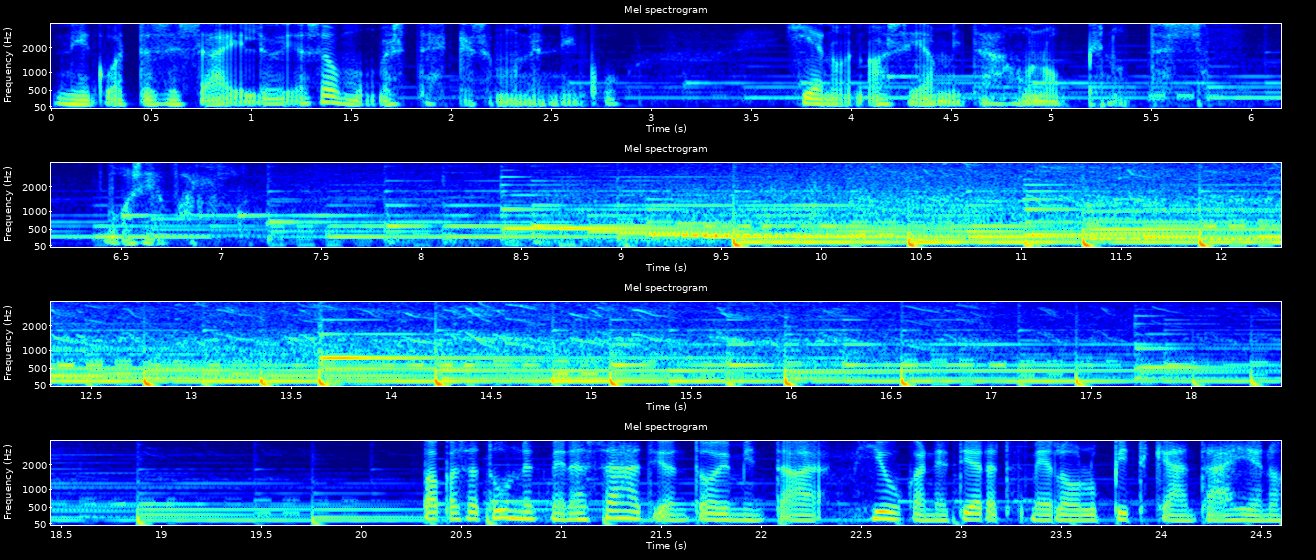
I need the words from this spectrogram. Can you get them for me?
niin kuin, että se säilyy. Ja se on mun mielestä ehkä semmoinen niin kuin hienoin asia, mitä on oppinut tässä vuosien varrella. Papa, sä tunnet meidän säätiön toimintaa hiukan ja tiedät, että meillä on ollut pitkään tämä hieno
